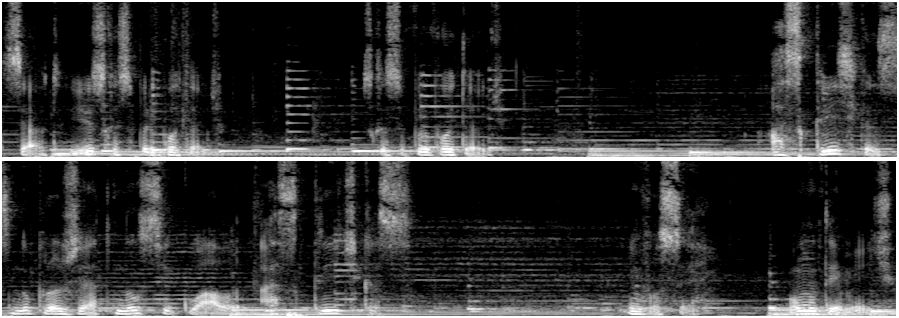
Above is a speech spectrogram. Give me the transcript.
certo? E isso que é super importante. Isso que é super importante. As críticas no projeto não se igualam às críticas em você. Vamos ter em mente,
